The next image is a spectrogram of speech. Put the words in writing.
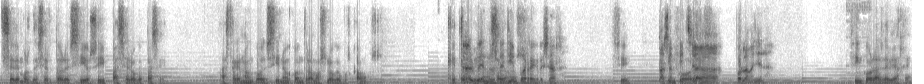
seremos desertores sí o sí, pase lo que pase. Hasta que no, si no encontramos lo que buscamos. Que Tal vez no nos dé tiempo a regresar. Sí, Pasa Cinco ficha horas. por la mañana. cinco horas de viaje.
